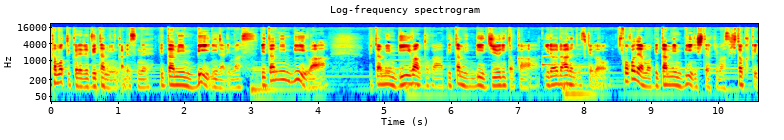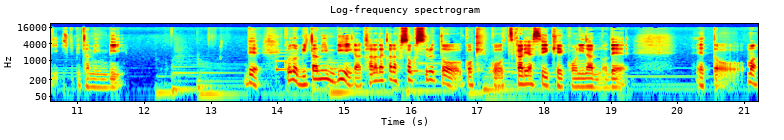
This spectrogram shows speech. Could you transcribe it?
保ってくれるビタミンがですねビタミン B になります。ビタミン B はビタミン B1 とかビタミン B12 とかいろいろあるんですけどここではもうビタミン B にしておきます。一括り。ビタミン B でこのビタミン B が体から不足するとこう結構疲れやすい傾向になるのでえっとまあ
